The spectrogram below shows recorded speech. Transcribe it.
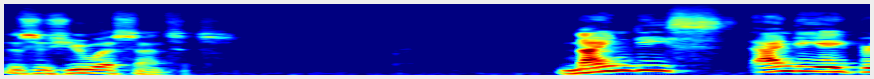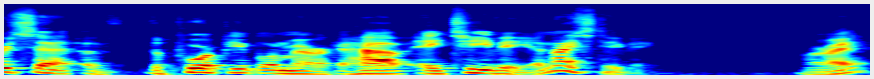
this is US Census. 90, 98% of the poor people in America have a TV, a nice TV, all right?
